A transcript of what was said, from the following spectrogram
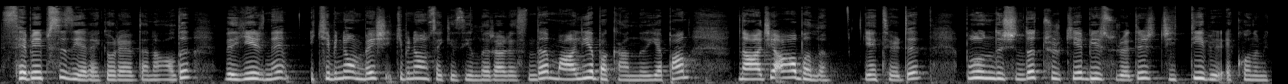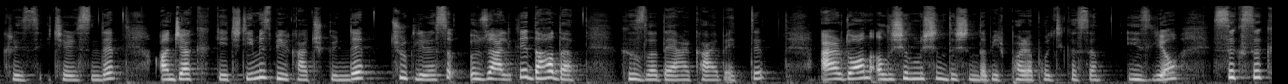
sebepsiz yere görevden aldı ve yerine 2015-2018 yılları arasında Maliye Bakanlığı yapan Naci Ağbal'ı getirdi. Bunun dışında Türkiye bir süredir ciddi bir ekonomik kriz içerisinde. Ancak geçtiğimiz birkaç günde Türk lirası özellikle daha da hızla değer kaybetti. Erdoğan alışılmışın dışında bir para politikası izliyor. Sık sık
